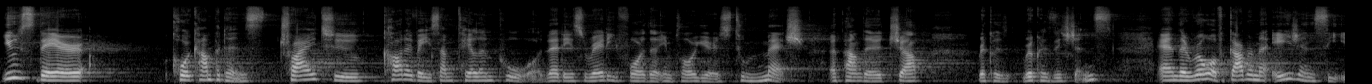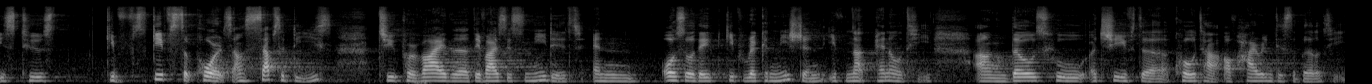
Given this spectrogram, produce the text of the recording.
use their core competence, try to cultivate some talent pool that is ready for the employers to match upon their job requisitions. And the role of government agency is to give, give support on subsidies to provide the devices needed and also they give recognition, if not penalty, on those who achieve the quota of hiring disability.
